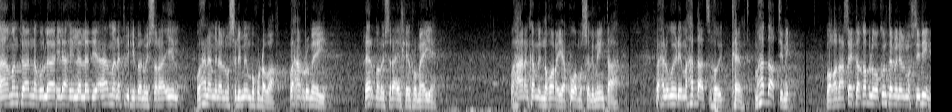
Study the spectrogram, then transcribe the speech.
aamantu annahu laa ilaaha ila aladii aamanat bihi banu israa'iil waana min almuslimiin buu ku dhawaaqay. Waxaan rumeeyey. Reer banu israa'iilkay rumeeyeen. Waxaanan ka mid noqonayaa kuwa muslimiinta ah. Waxa lagu yidhi ma haddaad hoy keenta ma haddaad timi waqad casayta qabl wakunta min almufsidiin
